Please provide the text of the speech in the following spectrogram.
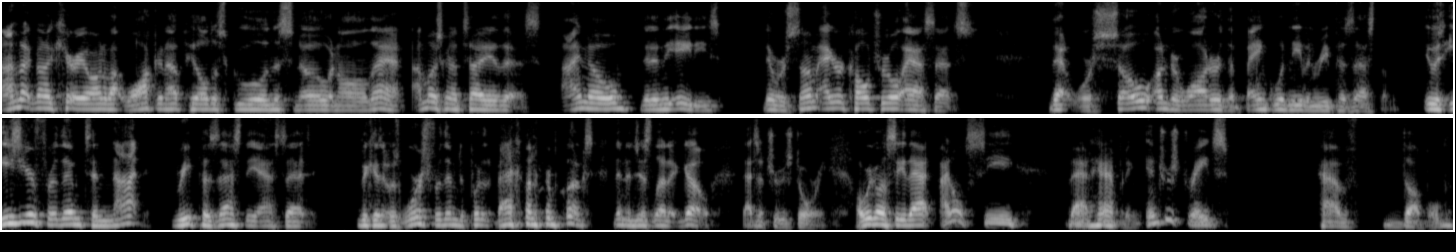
I'm not going to carry on about walking uphill to school in the snow and all that. I'm just going to tell you this. I know that in the 80s, there were some agricultural assets that were so underwater, the bank wouldn't even repossess them. It was easier for them to not repossess the asset because it was worse for them to put it back on their books than to just let it go. That's a true story. Are we going to see that? I don't see that happening. Interest rates have doubled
